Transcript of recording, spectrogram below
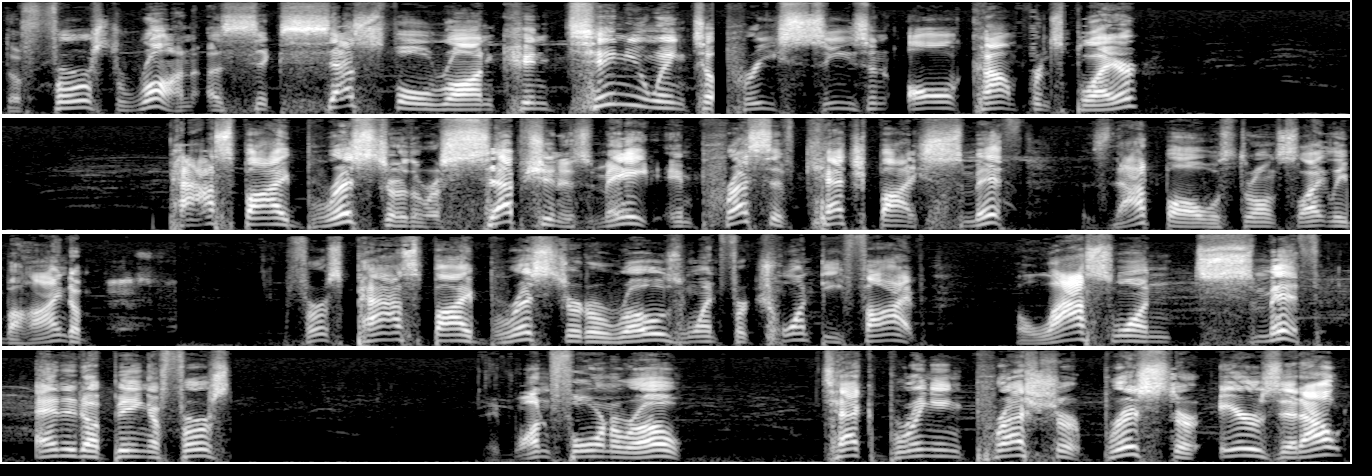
The first run, a successful run, continuing to preseason all conference player. Pass by Brister. The reception is made. Impressive catch by Smith as that ball was thrown slightly behind him. First pass by Brister to Rose went for 25. The last one, Smith, ended up being a first. They've won four in a row. Tech bringing pressure. Brister airs it out.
